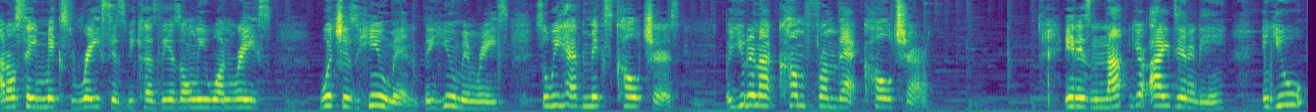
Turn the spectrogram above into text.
I don't say mixed races because there's only one race, which is human, the human race. So we have mixed cultures, but you did not come from that culture. It is not your identity, and you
